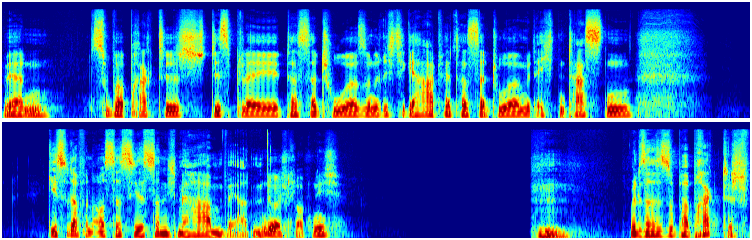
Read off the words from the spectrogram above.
werden, super praktisch. Display, Tastatur, so eine richtige Hardware-Tastatur mit echten Tasten. Gehst du davon aus, dass sie es dann nicht mehr haben werden? Ja, ich glaube nicht. Hm. Weil du sagst, super praktisch.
